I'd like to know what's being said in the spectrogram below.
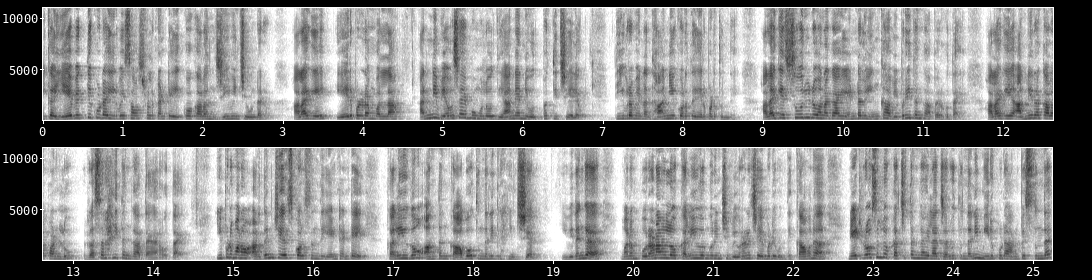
ఇక ఏ వ్యక్తి కూడా ఇరవై సంవత్సరాల కంటే ఎక్కువ కాలం జీవించి ఉండరు. అలాగే ఏర్పడడం వల్ల అన్ని వ్యవసాయ భూములు ధాన్యాన్ని ఉత్పత్తి చేయలేవు. తీవ్రమైన ధాన్య కొరత ఏర్పడుతుంది. అలాగే సూర్యుడు అనగా ఎండలు ఇంకా విపరీతంగా పెరుగుతాయి. అలాగే అన్ని రకాల పండ్లు రసరహితంగా తయారవుతాయి. ఇప్పుడు మనం అర్థం చేసుకోవాల్సింది ఏంటంటే కలియుగం అంతం కాబోతుందని గ్రహించాలి. ఈ విధంగా మనం పురాణాలలో కలియుగం గురించి వివరణ చేయబడి ఉంది. కావున నేటి రోజుల్లో ఖచ్చితంగా ఇలా జరుగుతుందని మీరు కూడా అనిపిస్తుందా?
